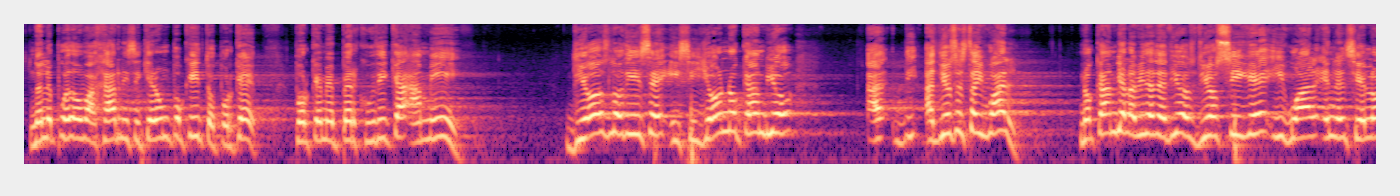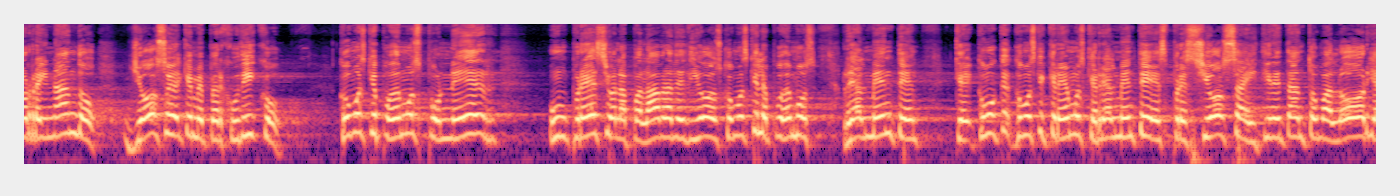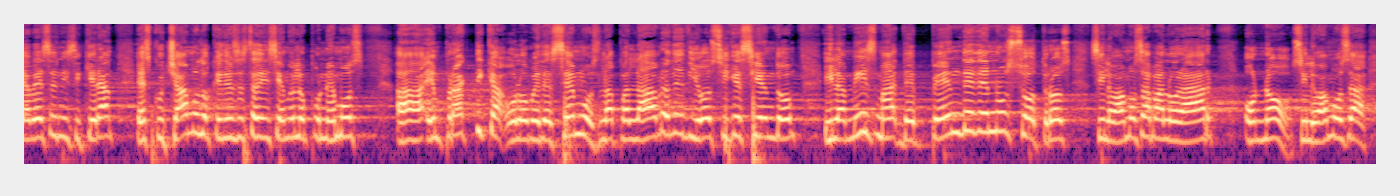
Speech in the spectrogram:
No le puedo bajar ni siquiera un poquito. ¿Por qué? Porque me perjudica a mí. Dios lo dice y si yo no cambio, a, Dios está igual. No cambia la vida de Dios. Dios sigue igual en el cielo reinando. Yo soy el que me perjudico. ¿Cómo es que podemos poner un precio a la palabra de Dios? ¿Cómo es que le podemos realmente ¿cómo, es que creemos que realmente es preciosa y tiene tanto valor y a veces ni siquiera escuchamos lo que Dios está diciendo y lo ponemos ah, en práctica o lo obedecemos? La palabra de Dios sigue siendo y la misma depende de nosotros si la vamos a valorar o no, si le vamos a,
